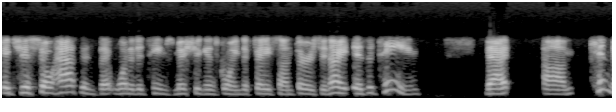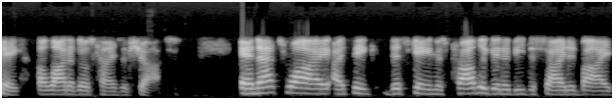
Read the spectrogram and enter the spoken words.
It just so happens that one of the teams Michigan's going to face on Thursday night is a team that um, can make a lot of those kinds of shots. And that's why I think this game is probably going to be decided by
